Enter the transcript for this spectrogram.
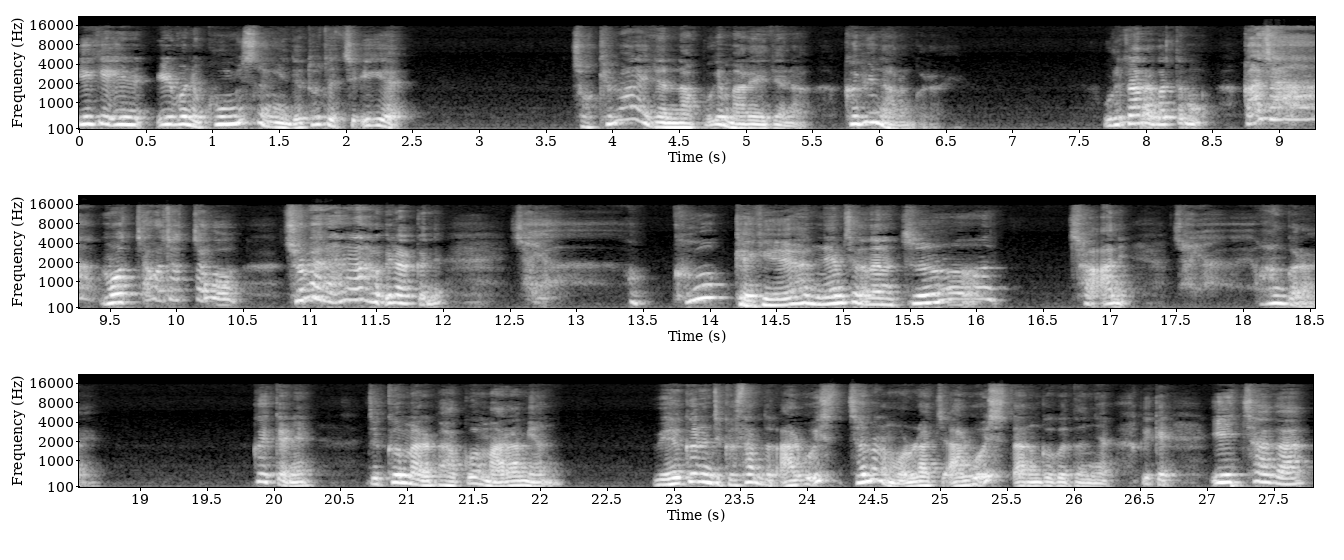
이게 일, 일본의 국민성인데 도대체 이게 좋게 말해야 되나 나쁘게 말해야 되나 겁이 나는 거라. 우리나라 같으면 가자 뭐 저거 저쩌고 출발하라 이럴 건데 그 개개한 냄새가 나는 저차 안이 조용한 거라요. 그러니까 이제 그 말을 바꾸어 말하면 왜 그런지 그 사람들 알고 있, 저는 몰랐지 알고 있었다는 거거든요. 그러니까 이 차가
